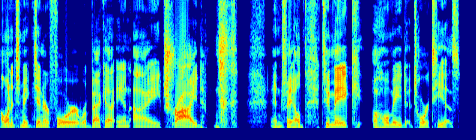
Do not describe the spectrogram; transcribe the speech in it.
I wanted to make dinner for Rebecca, and I tried and failed to make homemade tortillas.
